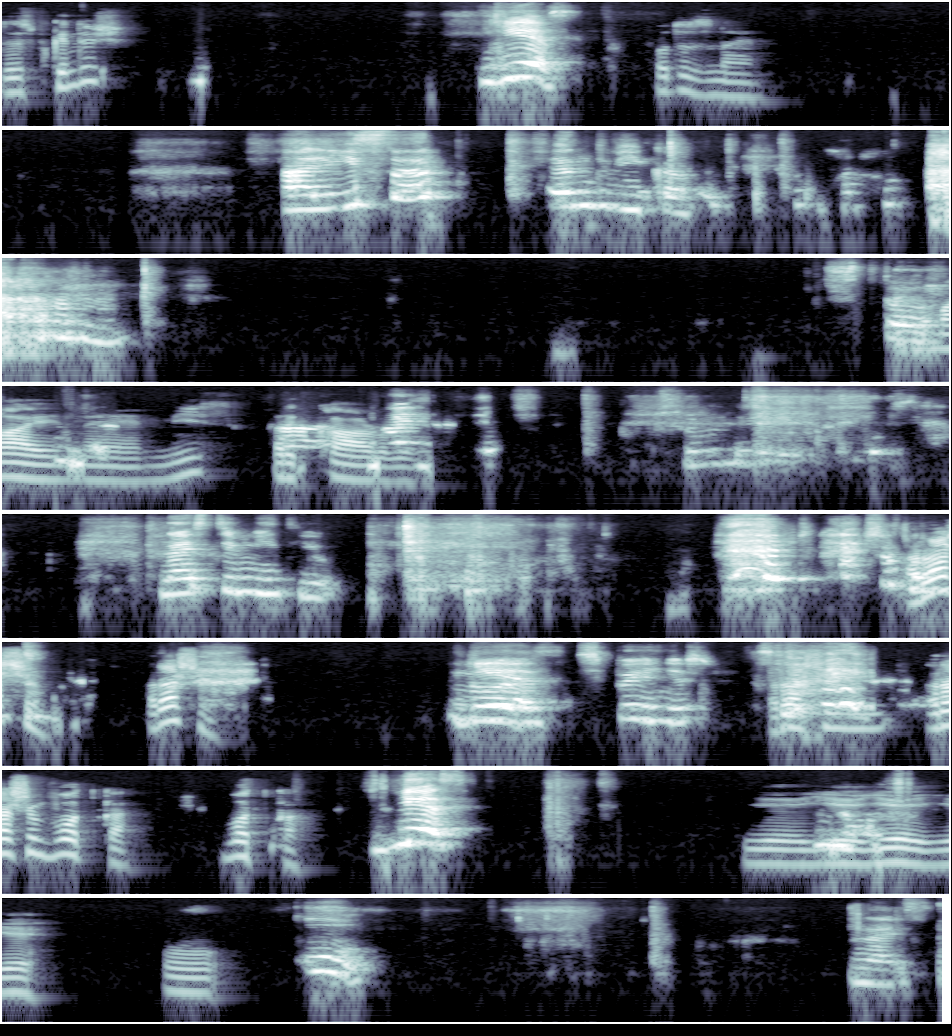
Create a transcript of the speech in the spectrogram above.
Do you speak English? Yes. What is name? Алиса and Вика. Что? My name is Ricardo. Nice to meet you. Russian? Russian? Yes, Spanish. Russian, Russian vodka. Vodka. Yes, Yeah, yeah, yeah, yeah. О, cool. Nice.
